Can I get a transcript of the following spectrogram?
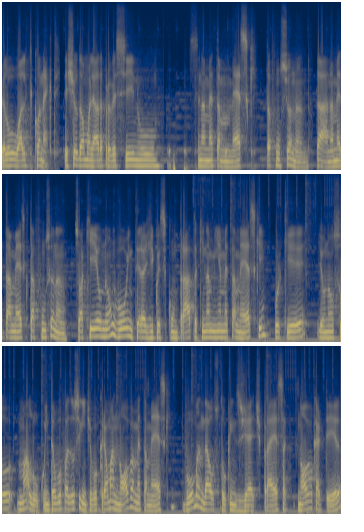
pelo Wallet Connect. Deixa eu dar uma olhada para ver se no se na MetaMask tá funcionando. Tá, na MetaMask tá funcionando. Só que eu não vou interagir com esse contrato aqui na minha MetaMask, porque eu não sou maluco. Então eu vou fazer o seguinte, eu vou criar uma nova MetaMask, vou mandar os tokens JET para essa nova carteira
